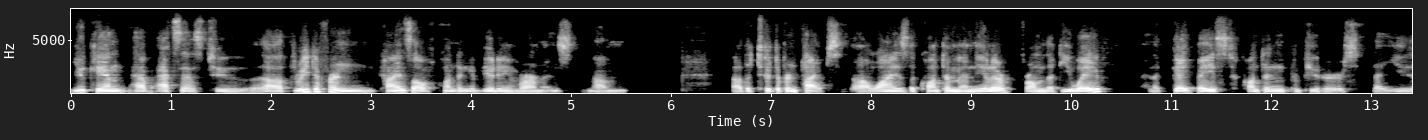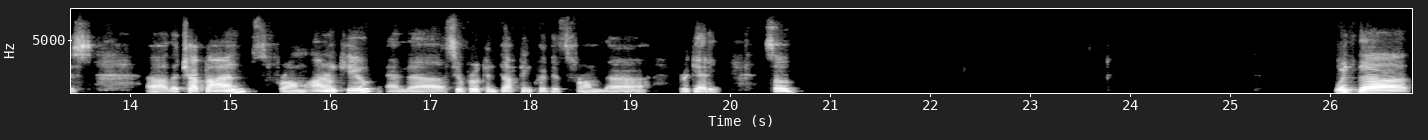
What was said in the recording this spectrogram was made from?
you can have access to uh, three different kinds of quantum computing environments. Um, uh, the two different types. Uh, one is the quantum annealer from the D-Wave and the gate-based quantum computers that use uh, the trapped ions from IonQ and the superconducting qubits from the Rigetti. So with the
